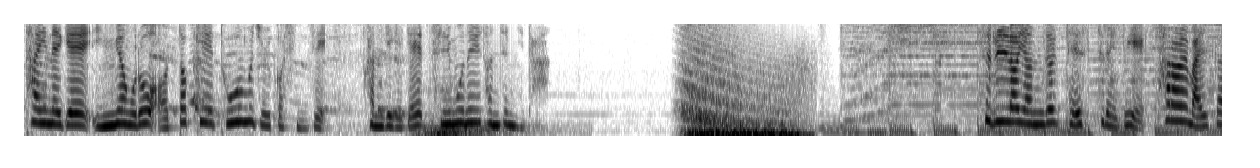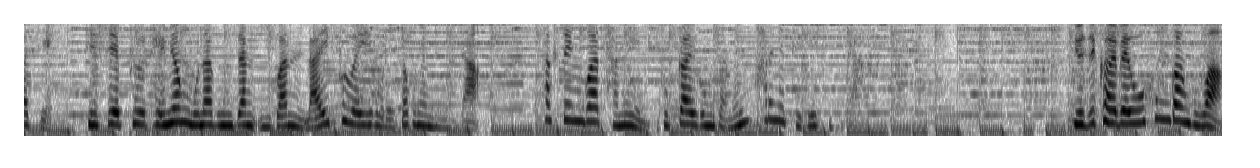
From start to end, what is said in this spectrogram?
타인에게 익명으로 어떻게 도움을 줄 것인지 관객에게 질문을 던집니다. 스릴러 연극 데스트랩이 8월 말까지 DCF 대명문화공장 2관 라이프웨이 홀에서 공연됩니다. 학생과 장애인, 국가유공자는 할인 혜택이 있습니다. 뮤지컬 배우 홍광호와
